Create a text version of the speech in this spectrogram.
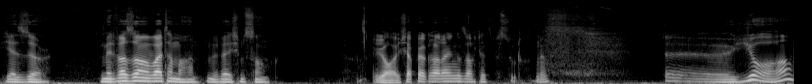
Yes, sir. Mit was sollen wir weitermachen? Mit welchem Song? Ja, ich habe ja gerade einen gesagt, jetzt bist du dran, ne? Äh, ja.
